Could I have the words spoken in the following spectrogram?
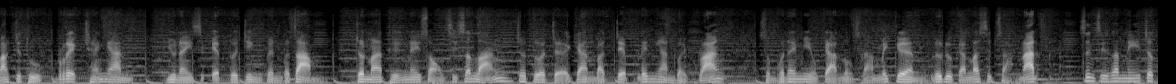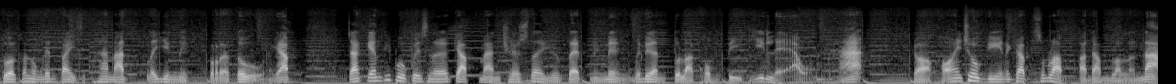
มักจะถูกเรียกใช้งานอยู่ใน 11 ตัวจริงเป็นประจำ จนมาถึงใน 2 ซีซั่นหลัง เจ้าตัวเจออาการบาดเจ็บเล่นงานบ่อยครั้ง สมควรให้มีโอกาสลงสนามไม่เกินฤดูกาลละ 13 นัด ซึ่งซีซั่นนี้เจ้าตัวก็ลงเล่นไป 15 นัด และยิงหนึ่งประตูนะครับจากเกมที่ผูกไปเสมอกับแมนเชสเตอร์ยูไนเต็ด1-1 เมื่อเดือนตุลาคมปีที่แล้วนะฮะ ก็ขอให้โชคดีนะครับสำหรับอดัมลาลาน่า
